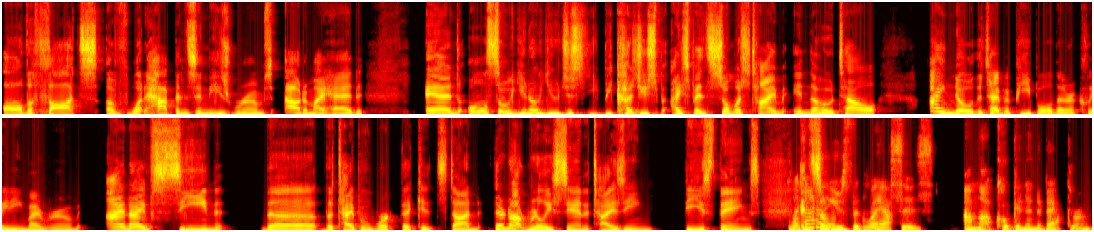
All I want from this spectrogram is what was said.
all the thoughts of what happens in these rooms out of my head. And also, you know, you just because you sp- I spend so much time in the hotel, I know the type of people that are cleaning my room, and I've seen the the type of work that gets done. They're not really sanitizing these things. Like And I don't use the glasses. I'm not cooking in the bathroom.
